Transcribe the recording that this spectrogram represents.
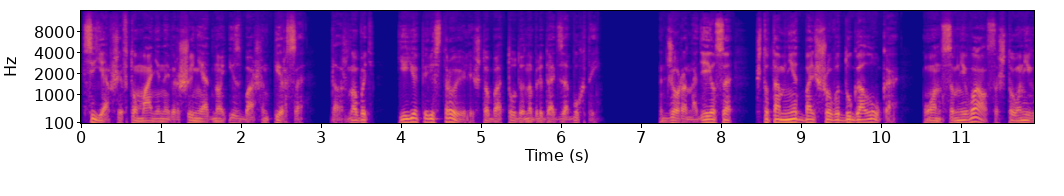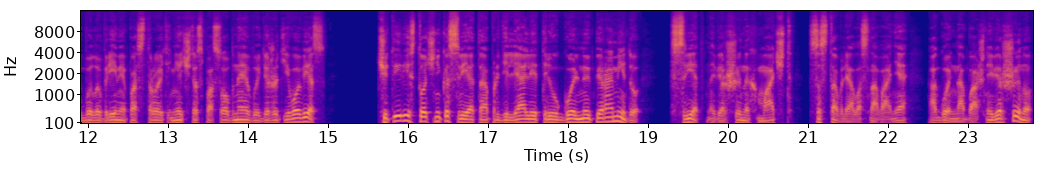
сиявший в тумане на вершине одной из башен пирса. Должно быть, ее перестроили, чтобы оттуда наблюдать за бухтой. Джоран надеялся, что там нет большого дуголука. Он сомневался, что у них было время построить нечто способное выдержать его вес. Четыре источника света определяли треугольную пирамиду. Свет на вершинах мачт составлял основание, огонь на башне вершину,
